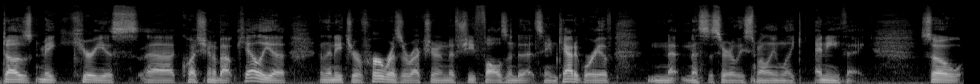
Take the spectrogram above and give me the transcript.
does make curious uh, question about Calia and the nature of her resurrection and if she falls into that same category of not necessarily smelling like anything. So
